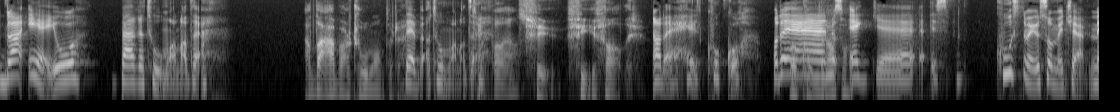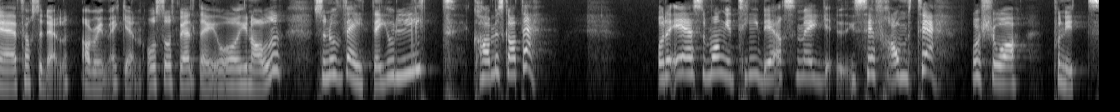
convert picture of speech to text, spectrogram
Da er jo bare to måneder til. Ja, det er bare to måneder til. Det er bare to måneder til. Tenk på det, altså. Fy, fy fader. Ja, det er helt ko-ko. Og det er altså. Jeg jeg koste meg jo så mye med første delen av remaken, og så spilte jeg jo originalen, så nå vet jeg jo litt hva vi skal til. Og det er så mange ting der som jeg ser fram til å se på nytt.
